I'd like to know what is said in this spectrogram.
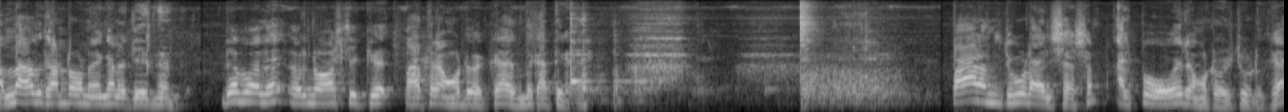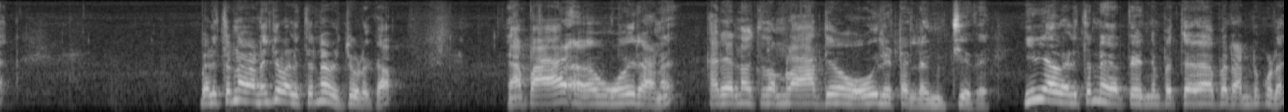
അന്ന് അത് കണ്ടോണം എങ്ങനെ ചെയ്യുന്നതെന്ന് ഇതേപോലെ ഒരു നോൺ സ്റ്റിക്ക് പാത്രം അങ്ങോട്ട് വെക്കുക അതിന് കത്തിക്കണേ. പാനൊന്ന് ചൂടായതിന് ശേഷം അല്പം ഓയിൽ അങ്ങോട്ട് ഒഴിച്ചു കൊടുക്കുക. വെളിച്ചെണ്ണ വേണമെങ്കിൽ വെളിച്ചെണ്ണ ഒഴിച്ചു കൊടുക്കാം. ഞാൻ പാ ഓയിലാണ്. കാര്യം എന്നാ വെച്ചാൽ നമ്മൾ ആദ്യം ഓയിലിട്ടല്ലേ മിക്സ് ചെയ്ത്. ഇനി ആ വെളിച്ചെണ്ണ ചേർത്ത് കഴിഞ്ഞപ്പോൾ ചിലപ്പോൾ രണ്ടും കൂടെ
